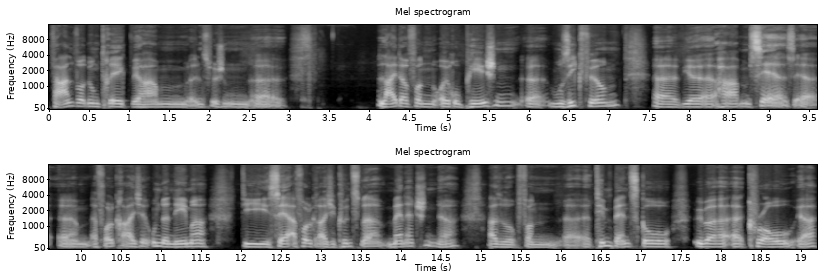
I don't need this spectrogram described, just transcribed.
Verantwortung trägt, wir haben inzwischen äh, leider von europäischen äh, Musikfirmen. Äh, wir haben sehr, sehr ähm, erfolgreiche Unternehmer, die sehr erfolgreiche Künstler managen, ja, also von äh, Tim Bensko über äh, Crow, ja,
